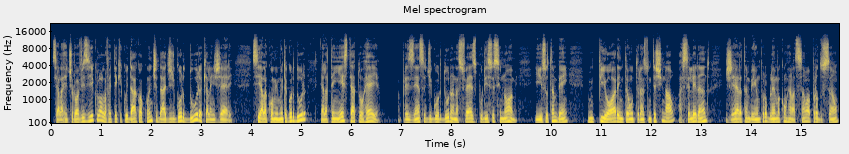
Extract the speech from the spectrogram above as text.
se ela retirou a vesícula, ela vai ter que cuidar com a quantidade de gordura que ela ingere. Se ela come muita gordura, ela tem esteatorreia, a presença de gordura nas fezes, por isso esse nome. E isso também piora então o trânsito intestinal, acelerando, gera também um problema com relação à produção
